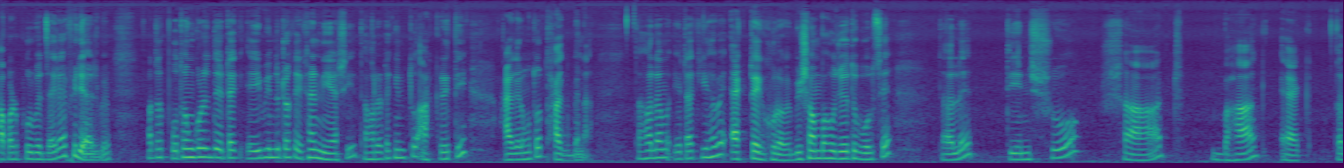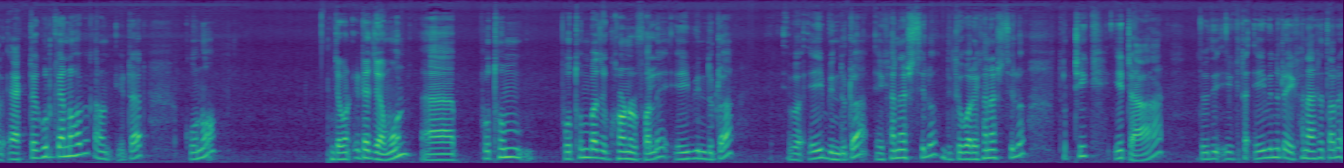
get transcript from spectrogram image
আবার পূর্বের জায়গায় ফিরে আসবে। অর্থাৎ প্রথম ঘুরে যদি এটা এই বিন্দুটাকে এখানে নিয়ে আসি, তাহলে এটা কিন্তু আকৃতি আগের মতো থাকবে না। তাহলে এটা কি হবে? একটাই ঘুর হবে। বিষমবাহু যেহেতু বলছে, তাহলে তিনশো ষাট ভাগ এক। তাহলে একটা ঘুর কেন হবে? কারণ এটার কোনো, যেমন এটা যেমন প্রথম প্রথমবার যে ঘোরানোর ফলে এই বিন্দুটা এবার এই বিন্দুটা এখানে আসছিল, দ্বিতীয়বার এখানে আসছিল। তো ঠিক এটা যদি এটা, এই বিন্দুটা এখানে আসে তাহলে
